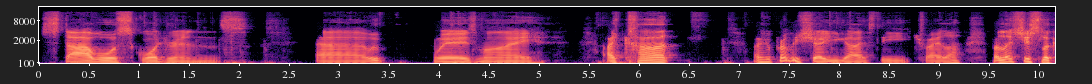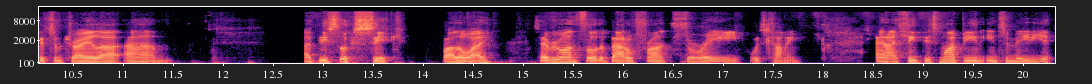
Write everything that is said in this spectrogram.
Star Wars squadrons. Uh, whoop, where's my. I can't. I could probably show you guys the trailer, but let's just look at some trailer. Um, uh, this looks sick, by the way. So everyone thought the Battlefront 3 was coming and I think this might be an intermediate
